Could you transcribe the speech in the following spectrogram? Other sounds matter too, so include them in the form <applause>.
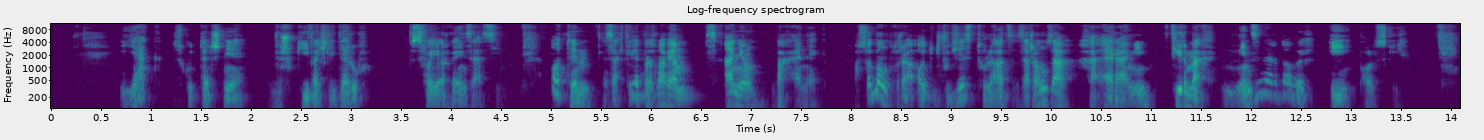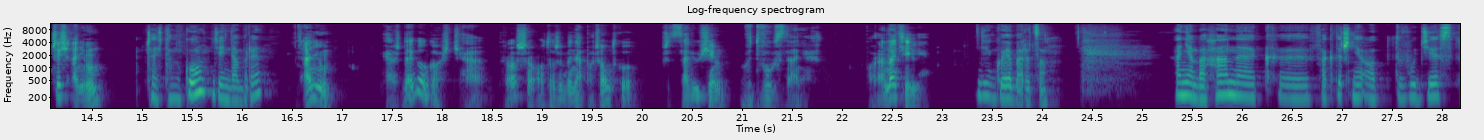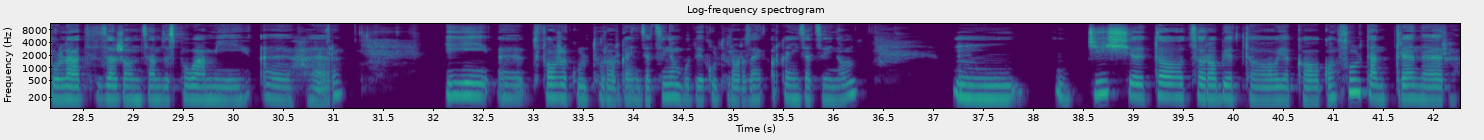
Jak skutecznie wyszukiwać liderów w swojej organizacji? O tym za chwilę porozmawiam z Anią Bachenek, osobą, która od 20 lat zarządza HR-ami w firmach międzynarodowych i polskich. Cześć Aniu. Cześć Tomku, dzień dobry. Aniu, każdego gościa proszę o to, żeby na początku przedstawił się w dwóch zdaniach. Pora na Ciebie. Dziękuję bardzo. Ania Bachanek, y, faktycznie od 20 lat zarządzam zespołami y, HR i y, tworzę kulturę organizacyjną, buduję kulturę organizacyjną. Mm, dziś to, co robię, to jako konsultant, trener,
